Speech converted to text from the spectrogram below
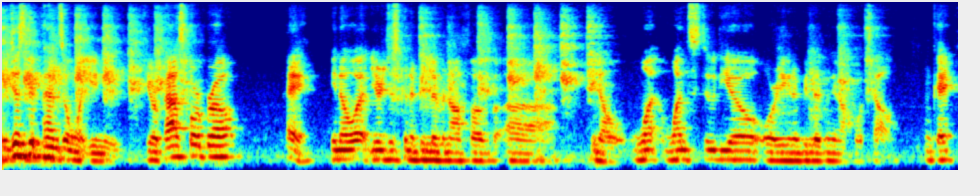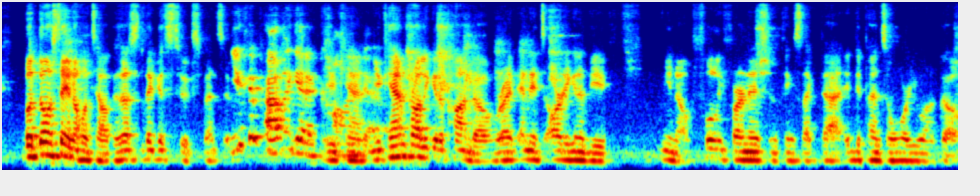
It just depends on what you need. Your passport bro, hey, you know what? You're just gonna be living off of uh, you know, one one studio or you're gonna be living in a hotel. Okay. But don't stay in a hotel because that's that gets too expensive. You could probably get a You can you can probably get a condo, right? And it's already gonna be, you know, fully furnished and things like that. It depends on where you want to go.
